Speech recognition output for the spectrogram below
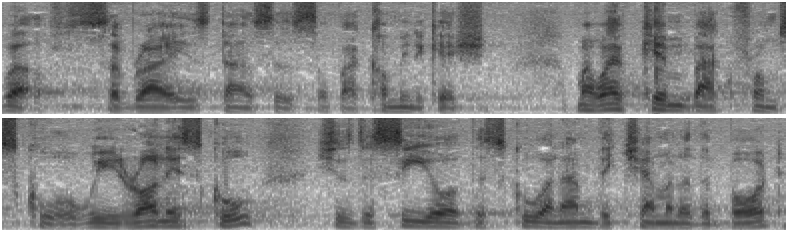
Well, several instances of our communication. My wife came back from school. We run a school. She's the CEO of the school, and I'm the chairman of the board.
